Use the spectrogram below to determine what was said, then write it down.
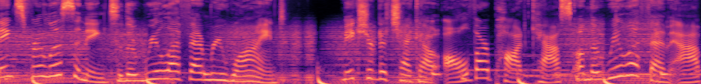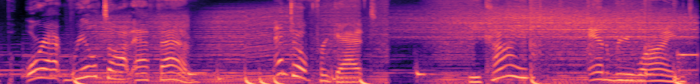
Thanks for listening to the Real FM Rewind. Make sure to check out all of our podcasts on the Real FM app or at Real.fm. And don't forget, be kind and rewind.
